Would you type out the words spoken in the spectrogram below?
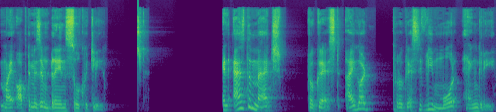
my optimism drain so quickly. And as the match progressed, I got progressively more angry.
